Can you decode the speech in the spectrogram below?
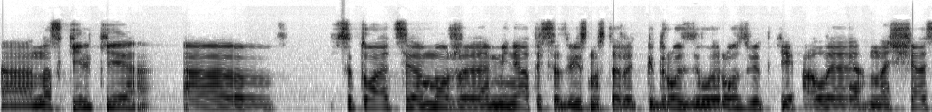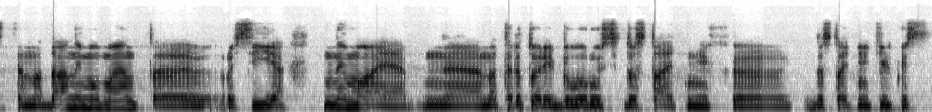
е, наскільки ситуація може мінятися, звісно, стежать підрозділи розвідки, але на щастя, на даний момент е, Росія не має е, на території Білорусі достатніх е, достатньої кількості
